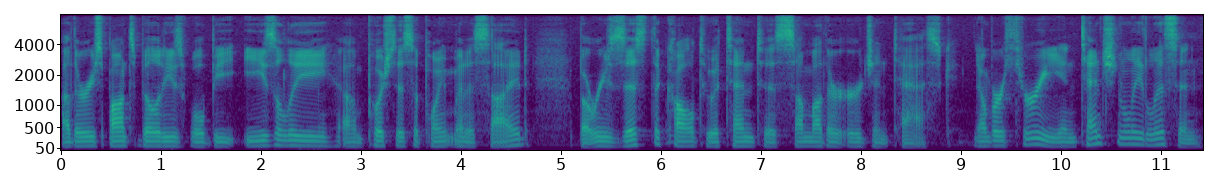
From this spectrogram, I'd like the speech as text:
Other responsibilities will be easily um, push this appointment aside, but resist the call to attend to some other urgent task. Number three, intentionally listen.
